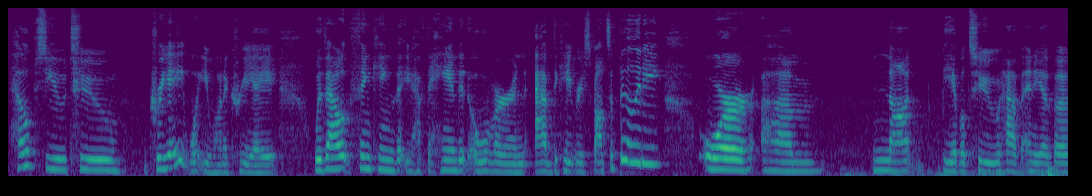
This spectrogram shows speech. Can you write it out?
helps you to create what you want to create without thinking that you have to hand it over and abdicate responsibility or um, not be able to have any of the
